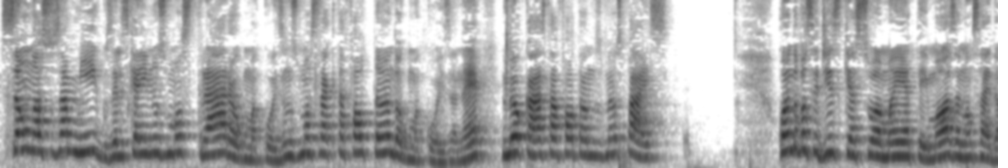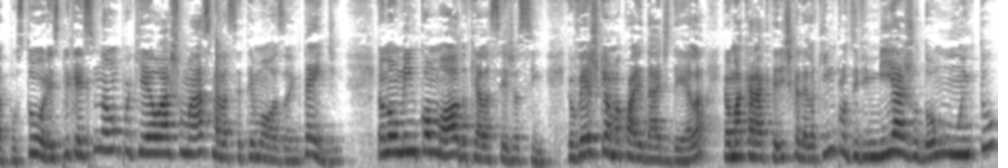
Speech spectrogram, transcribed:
são nossos amigos, eles querem nos mostrar alguma coisa, nos mostrar que tá faltando alguma coisa, né? No meu caso tá faltando dos meus pais. Quando você diz que a sua mãe é teimosa, não sai da postura, explica isso não, porque eu acho o máximo ela ser teimosa, entende? Eu não me incomodo que ela seja assim. Eu vejo que é uma qualidade dela, é uma característica dela que inclusive me ajudou muito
